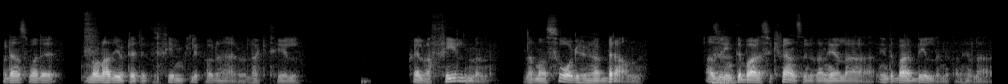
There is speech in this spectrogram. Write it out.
Och den som hade någon hade gjort ett litet filmklipp av det här och lagt till själva filmen där man såg hur den här brann. Alltså Mm. inte bara sekvensen utan hela, inte bara bilden utan hela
